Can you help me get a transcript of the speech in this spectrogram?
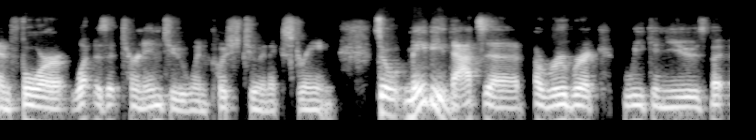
And four, what does it turn into when pushed to an extreme? So maybe that's a, a rubric we can use, but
